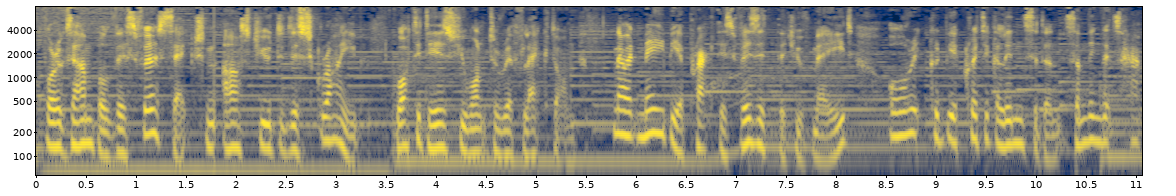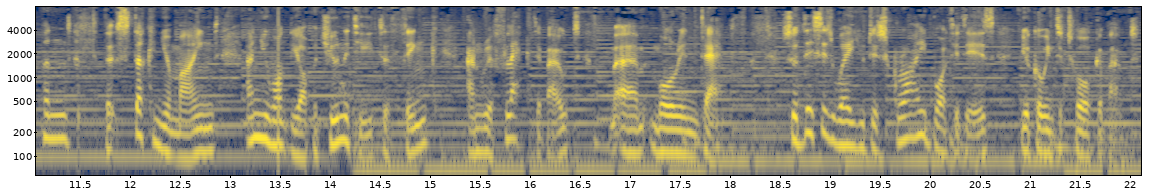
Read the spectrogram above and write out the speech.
For example, this first section asked you to describe what it is you want to reflect on. Now, it may be a practice visit that you've made, or it could be a critical incident, something that's happened that's stuck in your mind, and you want the opportunity to think and reflect about um, more in depth. So, this is where you describe what it is you're going to talk about.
